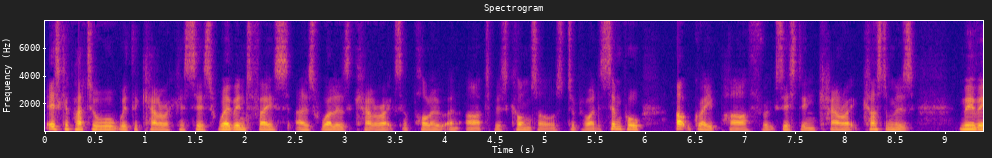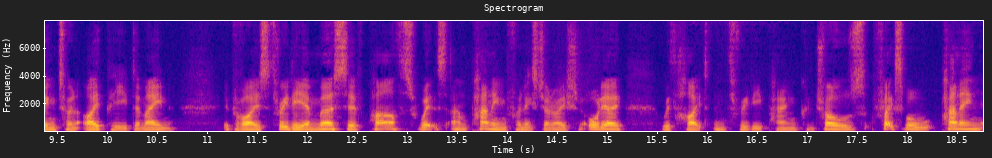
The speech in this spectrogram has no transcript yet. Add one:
It's compatible with the Calrec Assist web interface as well as Calrec's Apollo and Artemis consoles to provide a simple upgrade path for existing Calrec customers moving to an IP domain. It provides 3D immersive paths, widths, and panning for next generation audio with height and 3D pan controls, flexible panning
